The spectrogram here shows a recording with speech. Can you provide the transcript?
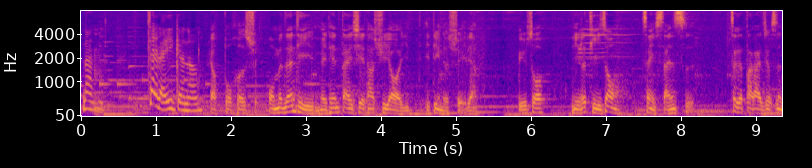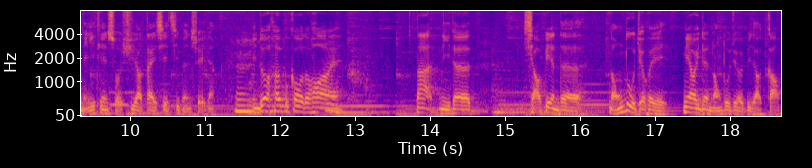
那再来一个呢？要多喝水。我们人体每天代谢它需要一一定的水量，比如说你的体重乘以三十。这个大概就是你一天所需要代谢基本水量。嗯，你如果喝不够的话呢，那你的小便的浓度就会尿液的浓度就会比较高，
